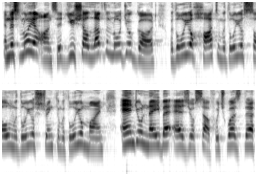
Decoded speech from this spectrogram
And this lawyer answered, You shall love the Lord your God with all your heart and with all your soul and with all your strength and with all your mind, and your neighbor as yourself, which was the,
